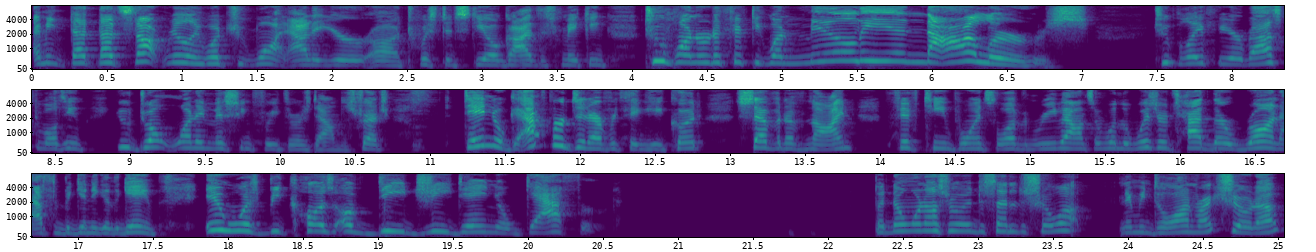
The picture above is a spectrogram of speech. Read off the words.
I mean, that that's not really what you want out of your uh, twisted steel guy that's making two hundred and fifty-one million dollars to play for your basketball team. You don't want him missing free throws down the stretch. Daniel Gafford did everything he could. Seven of nine, 15 points, 11 rebounds. And when the Wizards had their run at the beginning of the game, it was because of DG Daniel Gafford. But no one else really decided to show up. I mean, Delon Wright showed up.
